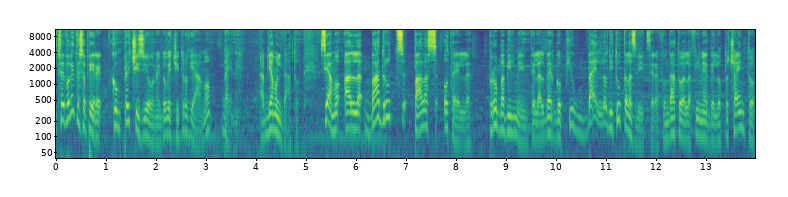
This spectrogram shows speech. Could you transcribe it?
Se volete sapere con precisione dove ci troviamo, bene, abbiamo il dato. Siamo al Badruz Palace Hotel, probabilmente l'albergo più bello di tutta la Svizzera, fondato alla fine dell'Ottocento,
